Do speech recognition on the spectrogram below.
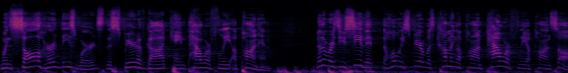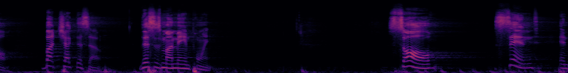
When Saul heard these words, the spirit of God came powerfully upon him. In other words, you see that the Holy Spirit was coming upon powerfully upon Saul. But check this out. This is my main point. Saul sinned and,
